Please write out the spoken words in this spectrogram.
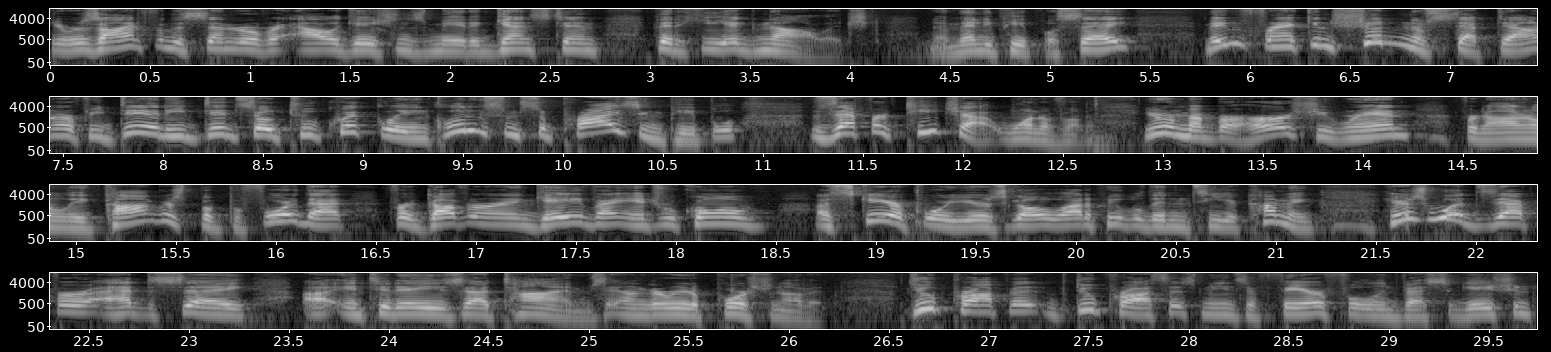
he resigned from the Senate over allegations made against him that he acknowledged. Now, many people say Maybe Franken shouldn't have stepped down, or if he did, he did so too quickly, including some surprising people. Zephyr Teachout, one of them. You remember her. She ran for not only Congress, but before that for governor and gave Andrew Cuomo a scare four years ago. A lot of people didn't see it coming. Here's what Zephyr had to say uh, in today's uh, Times, and I'm going to read a portion of it. Due, due, process means a fair, full investigation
